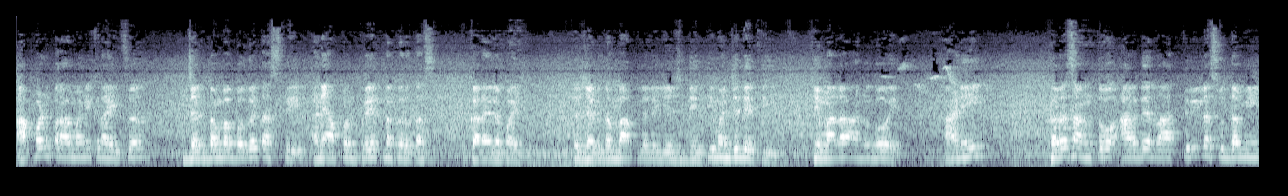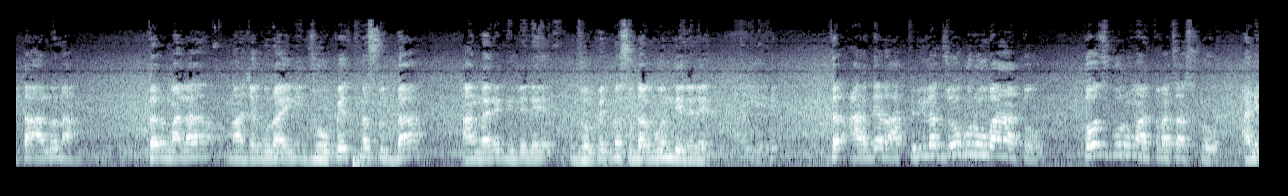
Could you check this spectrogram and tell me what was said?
आपण प्रामाणिक राहायचं जगदंबा बघत असते आणि आपण प्रयत्न करत अस करायला पाहिजे. तर जगदंबा आपल्याला यश देती म्हणजे देती हे मला अनुभव आहे. आणि खरं सांगतो अर्ध्या रात्रीला सुद्धा मी इथं आलो ना तर मला माझ्या गुराईनी झोपेतनं सुद्धा अंगारे दिलेले झोपेतनं सुद्धा गुण दिलेले आहेत. तर अर्ध्या रात्रीला जो गुरु उभा राहतो तोच गुरु महत्त्वाचा असतो आणि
